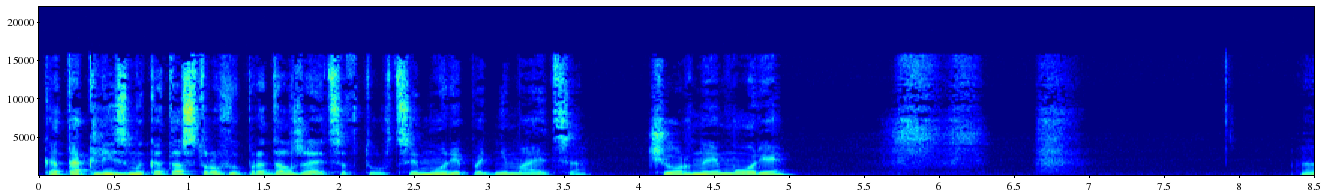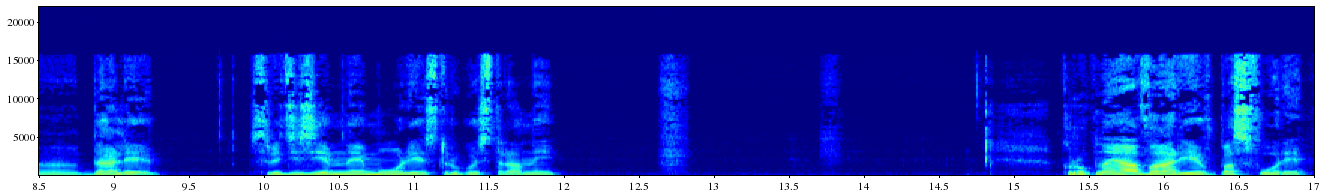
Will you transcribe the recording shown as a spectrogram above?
Катаклизмы, катастрофы продолжаются в Турции. Море поднимается. Черное море. Э, далее. Средиземное море с другой стороны. Крупная авария в Босфоре,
